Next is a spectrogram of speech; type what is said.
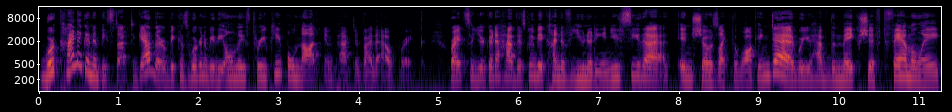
we're kind of going to be stuck together because we're going to be the only three people not impacted by the outbreak right? So you're going to have there's going to be a kind of unity, and you see that in shows like The Walking Dead, where you have the makeshift family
